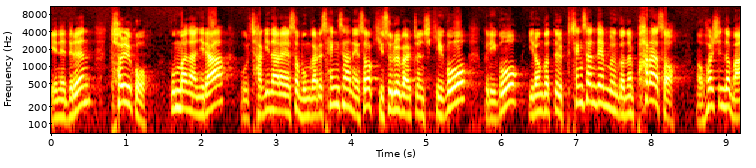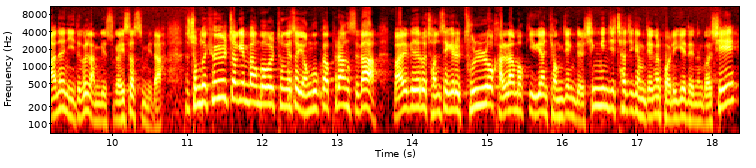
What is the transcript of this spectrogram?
얘네들은 털고 뿐만 아니라 자기 나라에서 뭔가를 생산해서 기술을 발전시키고 그리고 이런 것들 생산된 물건을 팔아서 훨씬 더 많은 이득을 남길 수가 있었습니다. 좀 더 효율적인 방법을 통해서 영국과 프랑스가 말 그대로 전 세계를 둘로 갈라먹기 위한 경쟁들, 식민지 차지 경쟁을 벌이게 되는 것이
